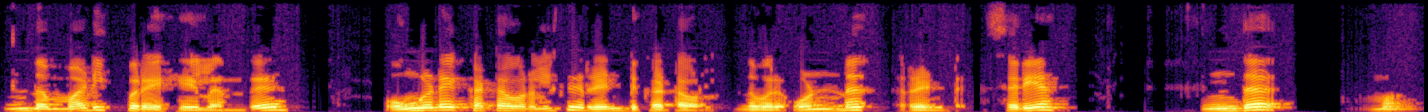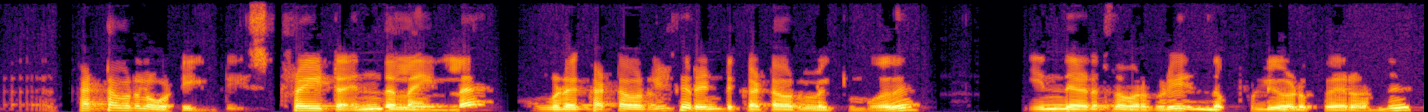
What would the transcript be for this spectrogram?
இந்த மடிப்பு ரேகையிலேருந்து உங்களுடைய கட்டவர்களுக்கு ரெண்டு கட்டவரல் இந்த மாதிரி ஒன்று ரெண்டு. சரியா? இந்த ம- ஒட்டி இப்படி ஸ்ட்ரைட்டாக இந்த லைனில் உங்களுடைய கட்டவர்களுக்கு ரெண்டு கட்டவர்கள் வைக்கும்போது இந்த இடத்துல வரக்கூடிய இந்த புள்ளியோட பேர் வந்து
